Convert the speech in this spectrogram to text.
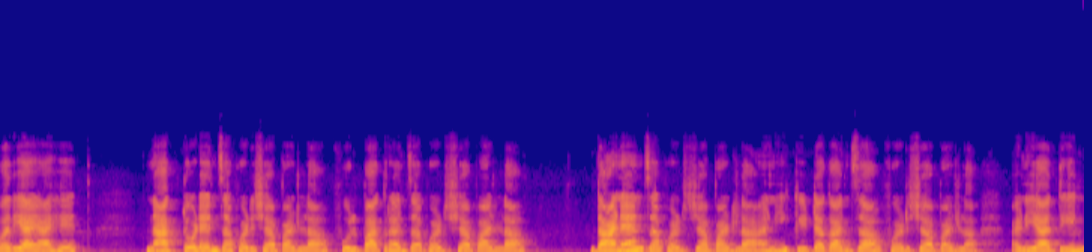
पर्याय आहेत. नागतोड्यांचा फडशा पाडला फुलपाखरांचा फडशा पाडला दाण्यांचा फडशा पाडला आणि कीटकांचा फडशा पाडला. आणि यातील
